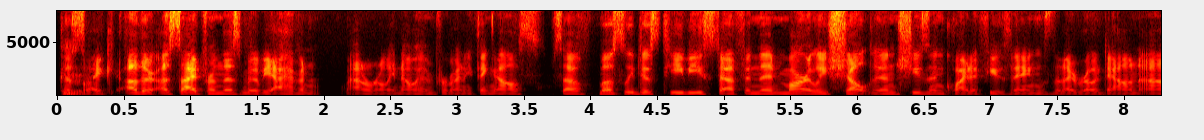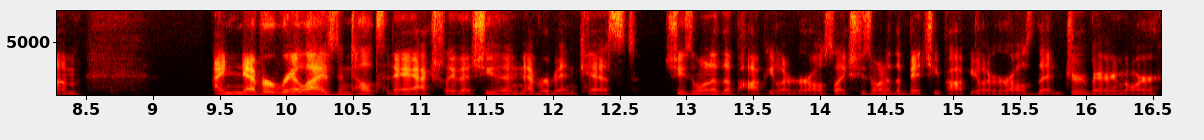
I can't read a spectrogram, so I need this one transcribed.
Because Mm. like other aside from this movie, I haven't I don't really know him from anything else. So mostly just TV stuff. And then Marley Shelton, she's in quite a few things that I wrote down. Um I never realized until today actually that she's in Never Been Kissed. She's one of the popular girls, like she's one of the bitchy popular girls that Drew Barrymore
